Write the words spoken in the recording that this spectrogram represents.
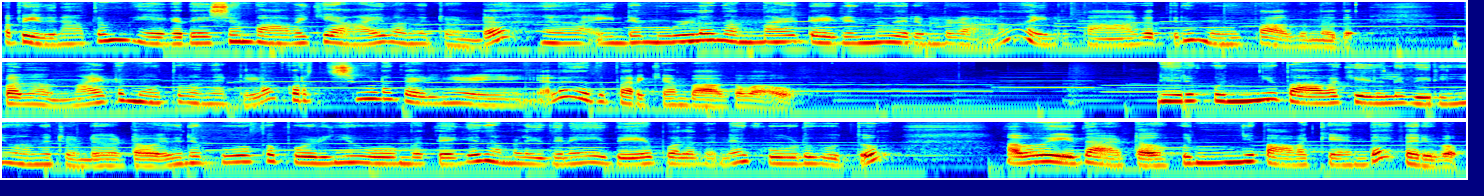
അപ്പോൾ ഇതിനകത്തും ഏകദേശം പാവയ്ക്ക് ആയി വന്നിട്ടുണ്ട്. അതിന്റെ മുള്ള് നന്നായിട്ട് എഴുന്ന് വരുമ്പോഴാണ് അതിന്റെ പാകത്തിന് മൂപ്പാകുന്നത്. അപ്പോൾ അത് നന്നായിട്ട് മൂത്ത് വന്നിട്ടില്ല. കുറച്ചും കൂടെ കഴിഞ്ഞ് കഴിഞ്ഞ് കഴിഞ്ഞാൽ അത് പറിക്കാൻ പാകമാവും. പിന്നെ ഒരു കുഞ്ഞു പാവയ്ക്ക് ഇതിൽ വിരിഞ്ഞു വന്നിട്ടുണ്ട് കേട്ടോ. ഇതിന്റെ പൂവൊക്കെ പൊഴിഞ്ഞു പോകുമ്പോഴത്തേക്ക് നമ്മൾ ഇതിനെ ഇതേപോലെ തന്നെ കൂട് കുത്തും. അപ്പോൾ ഇതാട്ടോ കുഞ്ഞു പാവയ്ക്കേന്റെ പരുവം.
